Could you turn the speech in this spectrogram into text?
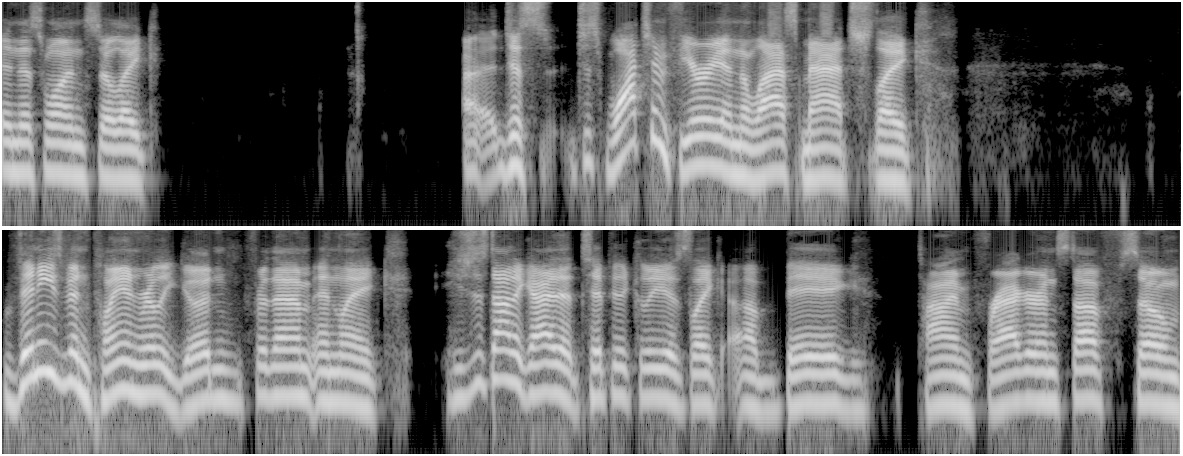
in this one. So like uh, just just watching Furia in the last match, like Vinny's been playing really good for them, and like he's just not a guy that typically is like a big time fragger and stuff. So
